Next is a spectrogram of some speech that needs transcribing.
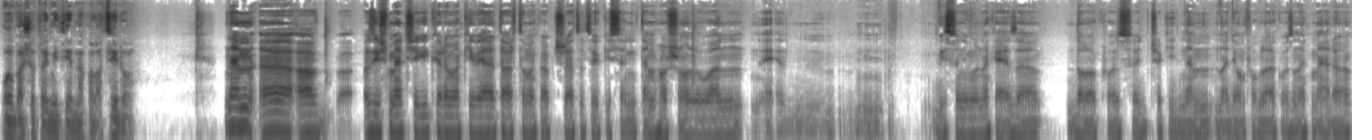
olvasod, hogy mit írnak a Laciról? Nem, a, az ismertségi köröm, akivel tartom a kapcsolatot, ők is szerintem hasonlóan viszonyulnak ez a dologhoz, hogy csak így nem nagyon foglalkoznak már a,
